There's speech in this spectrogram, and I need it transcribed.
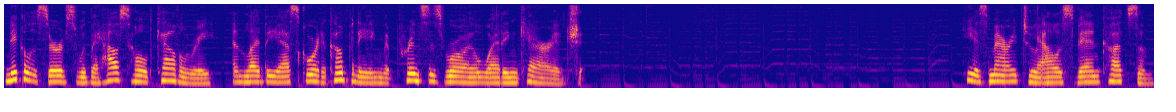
Nicholas serves with the household cavalry and led the escort accompanying the prince's royal wedding carriage. He is married to Alice Van Cutsem,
